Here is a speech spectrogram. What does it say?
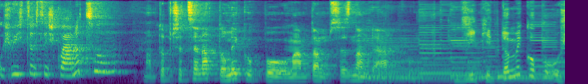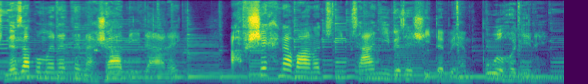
Už víš, co chceš k Vánocům? Mám to přece na Tomikupu, mám tam seznam dárků. Díky Tomikupu už nezapomenete na žádný dárek a všechna vánoční přání vyřešíte během půl hodiny.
